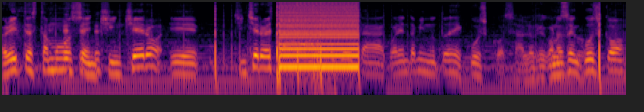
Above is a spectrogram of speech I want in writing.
Ahorita estamos en Chinchero. eh, Chinchero está a 40 minutos de Cusco. O sea, los que conocen Cusco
